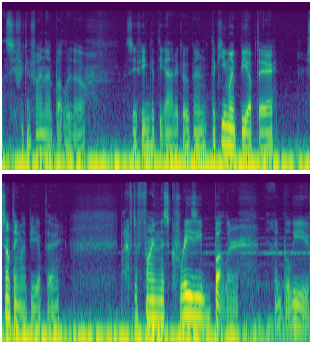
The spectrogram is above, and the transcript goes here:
Let's see if we can find that butler, though. see if he can get the attic open. The key might be up there. Something might be up there. But I have to find this crazy butler. I believe.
